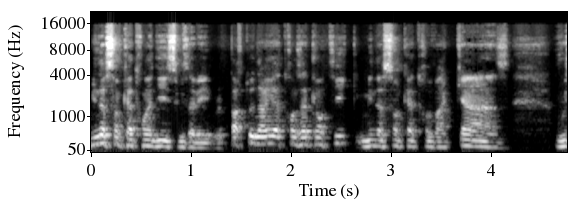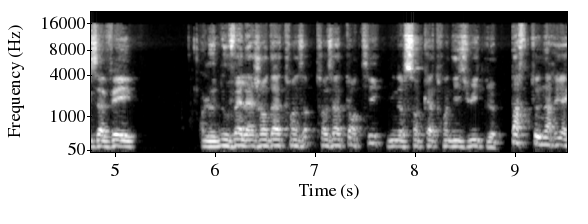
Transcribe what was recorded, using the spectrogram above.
1990, vous avez le partenariat transatlantique. 1995, vous avez le nouvel agenda transatlantique. 1998, le partenariat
